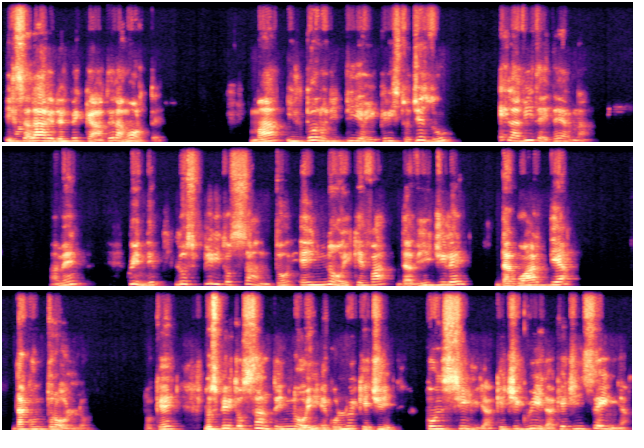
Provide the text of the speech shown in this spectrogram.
il salario del peccato è la morte, ma il dono di Dio in Cristo Gesù è la vita eterna. Amen? Quindi lo Spirito Santo è in noi che fa da vigile, da guardia, da controllo. Ok? Lo Spirito Santo in noi è colui che ci consiglia, che ci guida, che ci insegna,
